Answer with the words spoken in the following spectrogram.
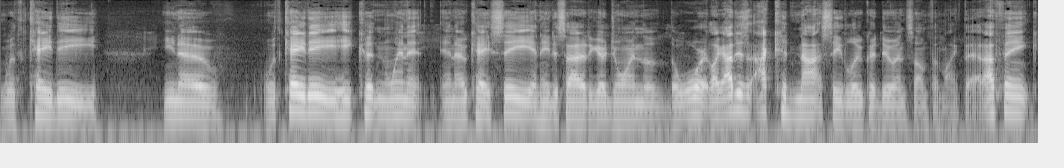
with KD. You know, with KD, he couldn't win it in OKC, and he decided to go join the the war. Like I just, I could not see Luka doing something like that. I think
